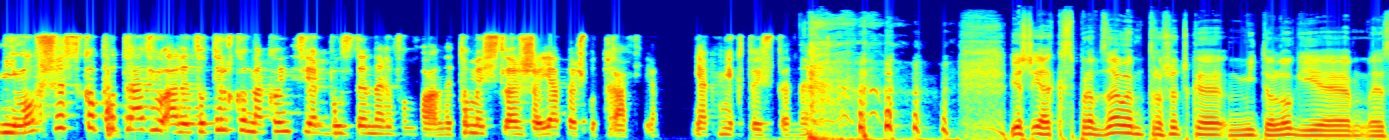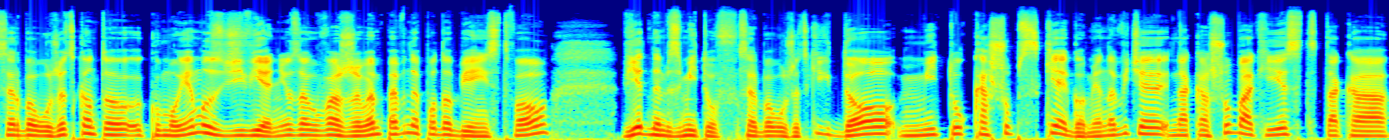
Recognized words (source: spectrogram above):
Mimo wszystko potrafił, ale to tylko na końcu, jak był zdenerwowany. To myślę, że ja też potrafię, jak mnie ktoś zdenerwuje. Wiesz, jak sprawdzałem troszeczkę mitologię serbołużycką, to ku mojemu zdziwieniu zauważyłem pewne podobieństwo w jednym z mitów serbołużyckich do mitu kaszubskiego. Mianowicie na Kaszubach jest taka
